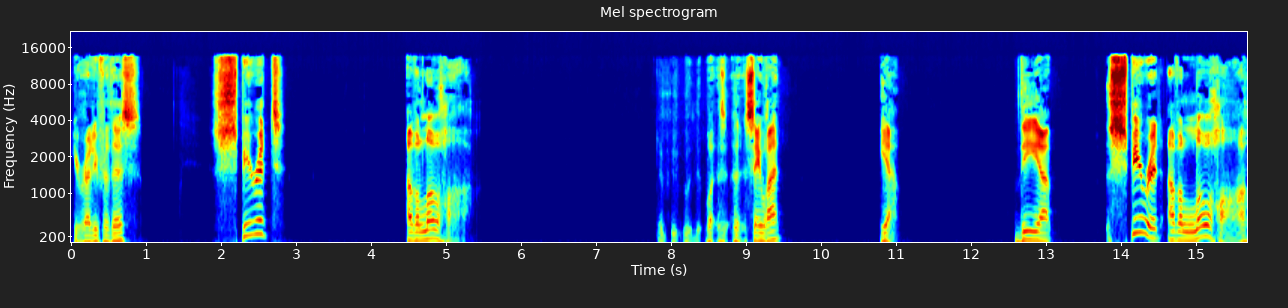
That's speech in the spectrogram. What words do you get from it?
you ready for this? Spirit of aloha. What, say what? Yeah. The uh, spirit of aloha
